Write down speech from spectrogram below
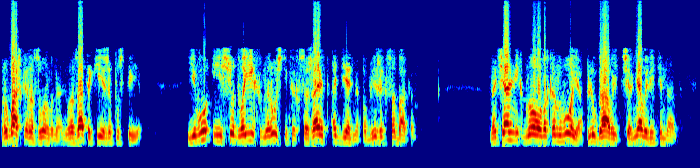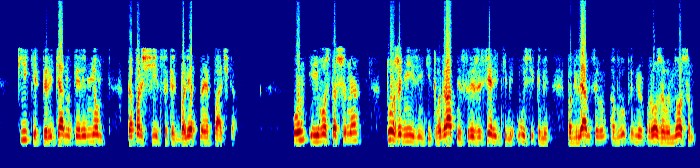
рубашка разорвана, глаза такие же пустые. Его и еще двоих в наручниках сажают отдельно, поближе к собакам. Начальник нового конвоя, плюгавый, чернявый лейтенант. Китель, перетянутый ремнем, топорщится, как балетная пачка. Он и его старшина, тоже низенький, квадратный, с рыжесеренькими усиками, под глянцевым облупленным розовым носом,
